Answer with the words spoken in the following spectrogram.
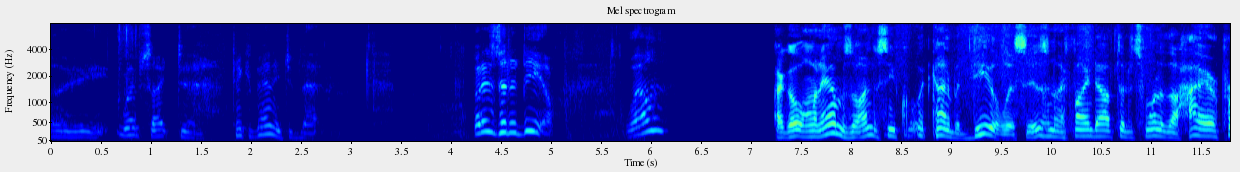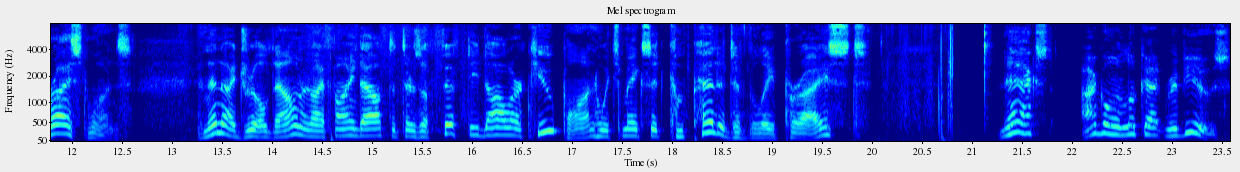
a website to take advantage of that. But is it a deal? Well, I go on Amazon to see what kind of a deal this is, and I find out that it's one of the higher priced ones. And then I drill down and I find out that there's a $50 coupon, which makes it competitively priced. Next, I go and look at reviews.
